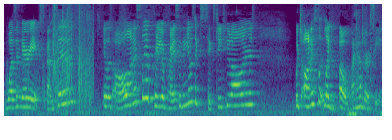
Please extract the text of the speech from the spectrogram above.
wasn't very expensive. It was all honestly a pretty good price. I think it was like $62, which honestly, like, oh, I have the receipt.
